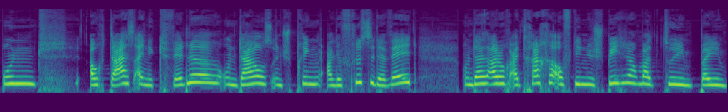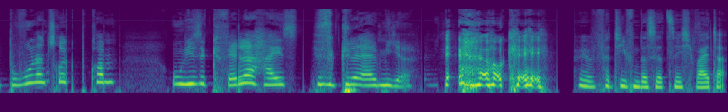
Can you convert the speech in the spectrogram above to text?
Und auch da ist eine Quelle und daraus entspringen alle Flüsse der Welt. Und da ist auch noch ein Drache, auf den wir später nochmal zu den, bei den Bewohnern zurückkommen. Und diese Quelle heißt Sklamir. okay. Wir vertiefen das jetzt nicht weiter.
